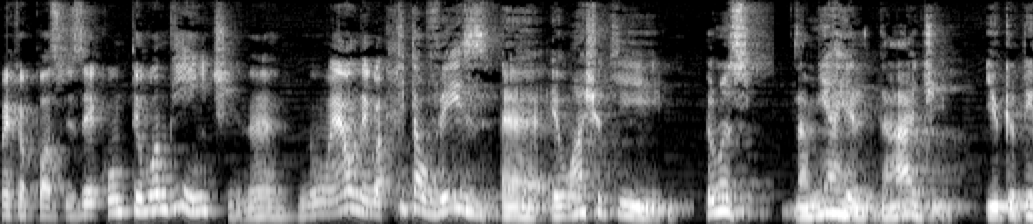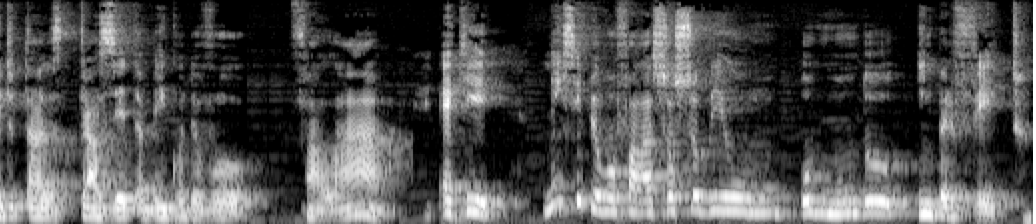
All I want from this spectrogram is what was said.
é que eu posso dizer? Com o teu ambiente, né? Não é um negócio. Que talvez, é, eu acho que, pelo menos na minha realidade, e o que eu tento tra- trazer também quando eu vou falar, é que nem sempre eu vou falar só sobre o, o mundo imperfeito,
